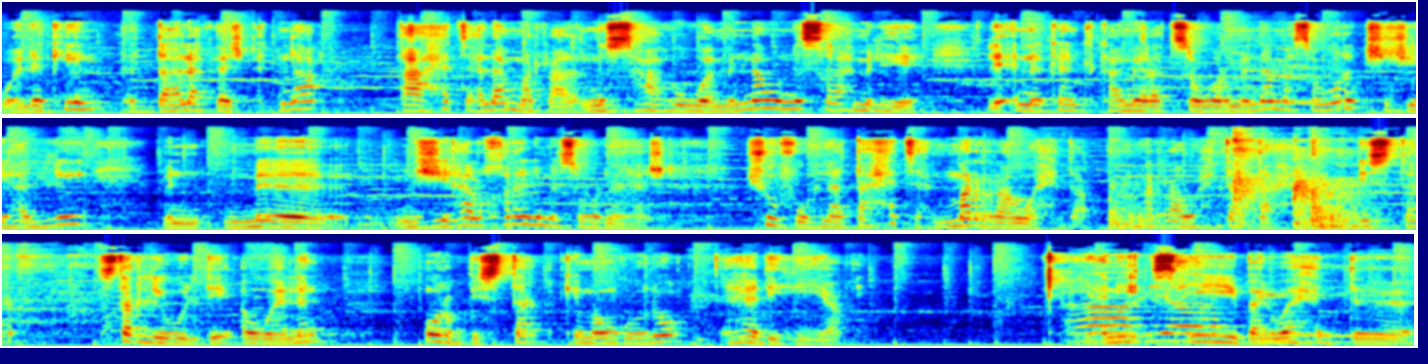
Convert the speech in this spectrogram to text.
ولكن الضاله فاجأتنا طاحت على مرة نصها هو منا والنص راه ملهيه لأن كانت الكاميرا تصور منا ما صورتش الجهة اللي من من الجهة الأخرى اللي ما صورناهاش. شوفوا هنا طاحت مرة واحدة مرة واحدة طاحت. ربي يستر استر لي ولدي اولا وربي يستر كما نقولوا هذه هي. يعني صعيبة الواحد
